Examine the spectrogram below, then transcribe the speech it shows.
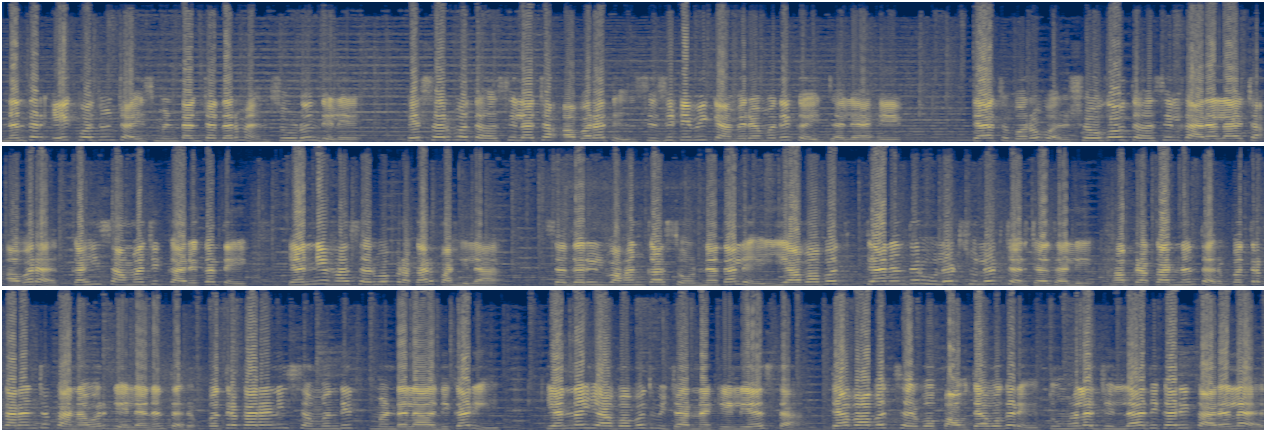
नंतर एक वाजून चाळीस मिनिटांच्या दरम्यान सोडून दिले. हे सर्व तहसीलाच्या आवारातील सीसीटीव्ही कॅमेऱ्यामध्ये कैद झाले आहे. त्याचबरोबर शेवगाव तहसील कार्यालयाच्या आवारात काही सामाजिक कार्यकर्ते यांनी हा सर्व प्रकार पाहिला. सदरील वाहन का सोडण्यात आले याबाबत त्यानंतर उलटसुलट चर्चा झाली. हा प्रकार नंतर पत्रकारांच्या कानावर गेल्यानंतर पत्रकारांनी संबंधित मंडला अधिकारी यांना याबाबत विचारणा केली असता त्याबाबत सर्व पावत्या वगैरे तुम्हाला जिल्हाधिकारी कार्यालयात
